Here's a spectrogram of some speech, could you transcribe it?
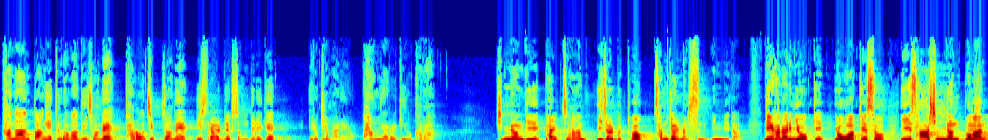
가나안 땅에 들어가기 전에 바로 직전에 이스라엘 백성들에게 이렇게 말해요. 광야를 기억하라. 신명기 8장 2절부터 3절 말씀입니다. 내 하나님 여호와께서 이 40년 동안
